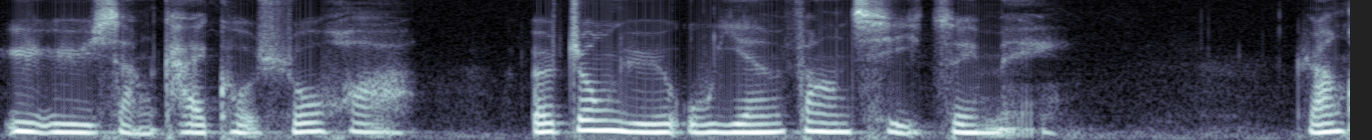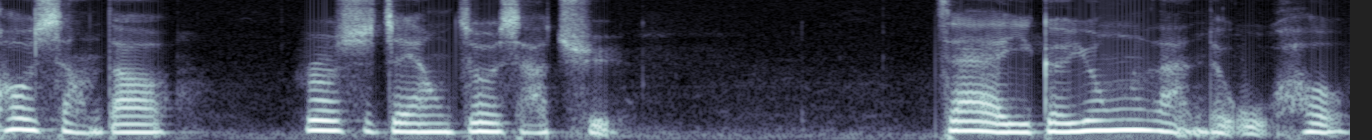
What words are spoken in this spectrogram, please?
郁郁想开口说话，而终于无言放弃最美。然后想到，若是这样做下去，在一个慵懒的午后，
